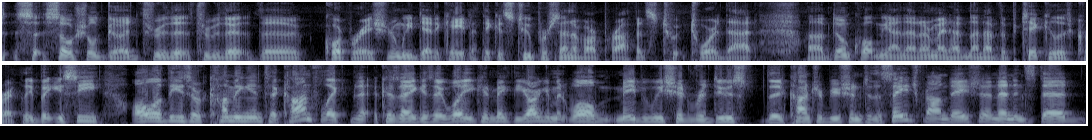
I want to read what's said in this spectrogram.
social good through the through the, the corporation, and we dedicate I think it's two percent of our profits t- toward that. Uh, don't quote me on that; I might have not have the particulars correctly. But you see, all of these are coming into conflict because I can say, well, you can make the argument, well, maybe we should reduce the contribution to the Sage Foundation and instead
